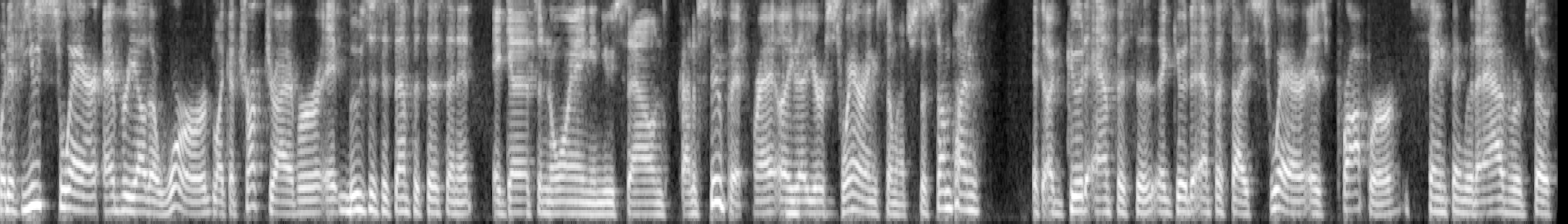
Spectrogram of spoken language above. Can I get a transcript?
But if you swear every other word, like a truck driver, it loses its emphasis and it, it gets annoying and you sound kind of stupid, right? Like that you're swearing so much. So sometimes it, a good emphasis, a good emphasized swear is proper. Same thing with an adverb. So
